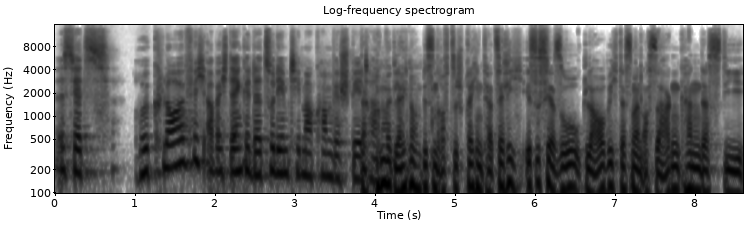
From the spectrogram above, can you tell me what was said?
ist jetzt rückläufig, aber ich denke, da, zu dem Thema kommen wir später. Da kommen wir gleich noch ein bisschen drauf zu sprechen. Tatsächlich ist es ja so, glaube ich, dass man auch sagen kann, dass die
